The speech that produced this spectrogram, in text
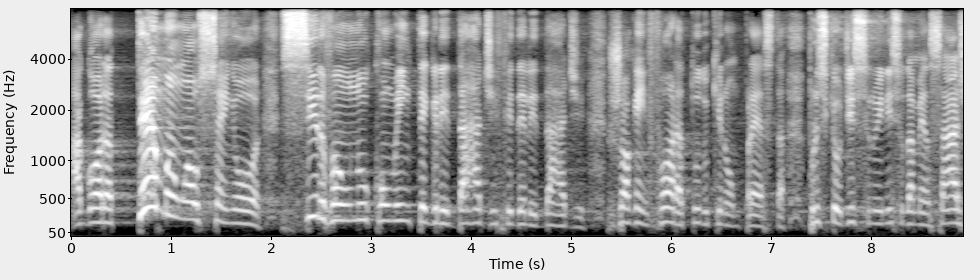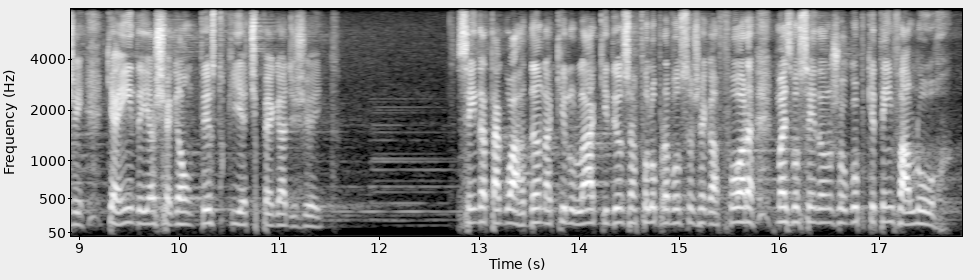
Agora temam ao Senhor, sirvam-no com integridade e fidelidade, joguem fora tudo que não presta. Por isso que eu disse no início da mensagem que ainda ia chegar um texto que ia te pegar de jeito. Você ainda está guardando aquilo lá que Deus já falou para você jogar fora, mas você ainda não jogou porque tem valor.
